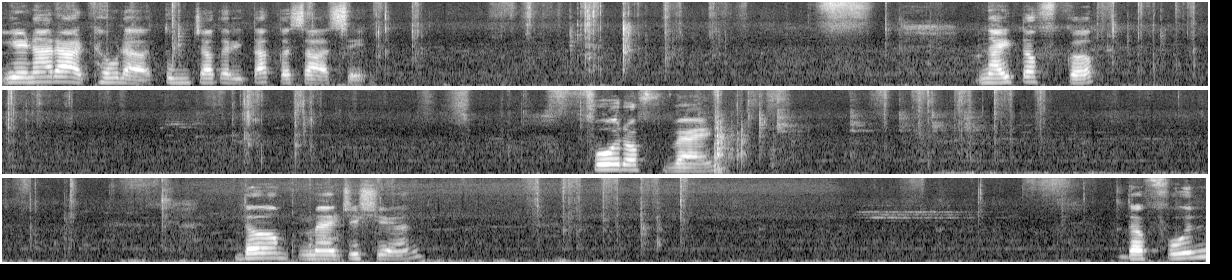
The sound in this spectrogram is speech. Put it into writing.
येणारा आठवडा तुमच्याकरिता कसा असेल? Knight of cup four of wand the magician the fool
